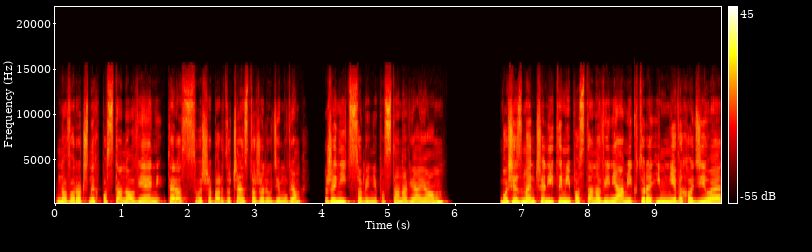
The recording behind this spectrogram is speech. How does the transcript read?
noworocznych postanowień. Teraz słyszę bardzo często, że ludzie mówią, że nic sobie nie postanawiają, bo się zmęczyli tymi postanowieniami, które im nie wychodziły,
